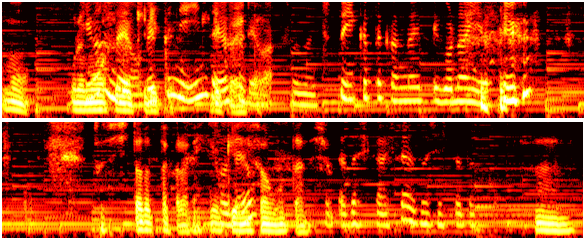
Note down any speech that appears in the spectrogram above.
もう、俺違うんだよ。もすぐ切り替え別にいいんだよ、それは。その、ちょっと言い方考えてごらんよっていう。年下だったからね、余計にそう思ったんでしょ。私からしたら年下だった。うん。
